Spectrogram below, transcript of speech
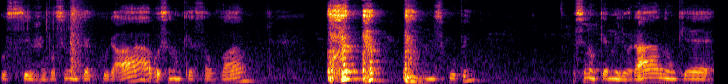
ou seja, você não quer curar, você não quer salvar, desculpem, você não quer melhorar, não quer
